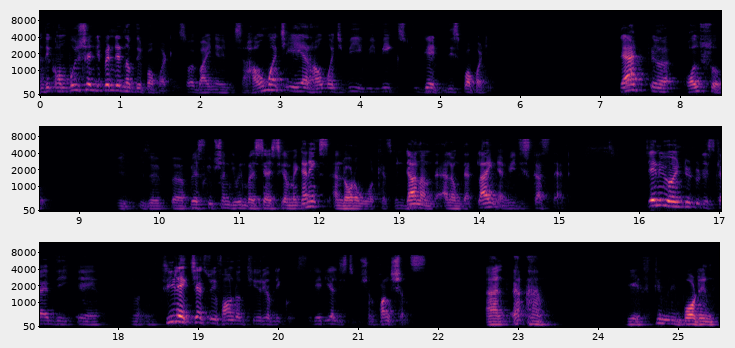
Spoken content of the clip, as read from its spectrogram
and the composition dependent of the properties of a binary mixer, how much A and how much B we mix to get this property. That uh, also is, is a uh, prescription given by statistical mechanics and a lot of work has been done on the, along that line and we discussed that. Then we went into describe the uh, three lectures we found on theory of liquids, radial distribution functions, and the extremely important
